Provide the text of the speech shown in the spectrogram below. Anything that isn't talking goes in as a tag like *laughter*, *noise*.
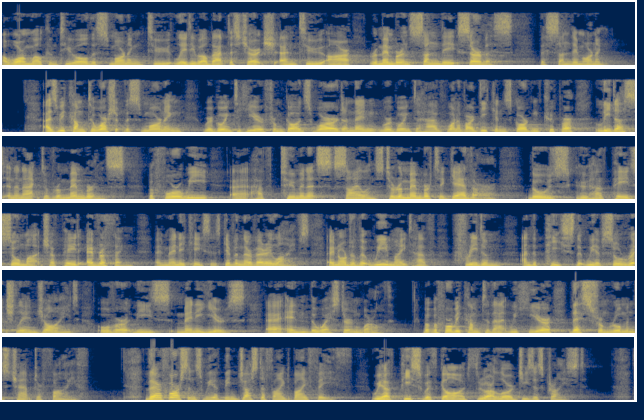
A warm welcome to you all this morning to Ladywell Baptist Church and to our Remembrance Sunday service this Sunday morning. As we come to worship this morning, we're going to hear from God's Word and then we're going to have one of our deacons, Gordon Cooper, lead us in an act of remembrance before we uh, have two minutes silence to remember together those who have paid so much, have paid everything in many cases, given their very lives, in order that we might have freedom and the peace that we have so richly enjoyed over these many years uh, in the Western world. But before we come to that, we hear this from Romans chapter 5. Therefore, since we have been justified by faith, we have peace with God through our Lord Jesus Christ.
